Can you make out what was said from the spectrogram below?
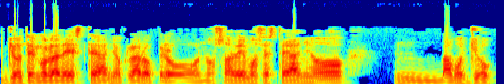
Yo tengo la de este año, claro, pero no sabemos este año. mm, Vamos, yo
